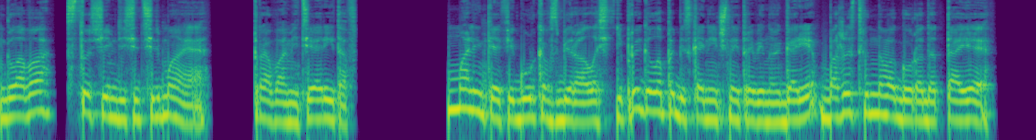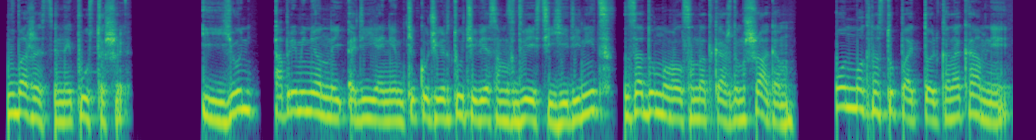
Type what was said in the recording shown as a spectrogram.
Глава 177. Трава метеоритов. Маленькая фигурка взбиралась и прыгала по бесконечной травяной горе божественного города Тае в божественной пустоши. Июнь, обремененный одеянием текучей ртути весом в 200 единиц, задумывался над каждым шагом. Он мог наступать только на камни,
